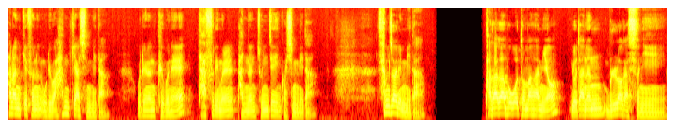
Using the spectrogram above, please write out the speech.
하나님께서는 우리와 함께 하십니다. 우리는 그분의 다스림을 받는 존재인 것입니다. 3절입니다. 바다가 보고 도망하며 요단은 물러갔으니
